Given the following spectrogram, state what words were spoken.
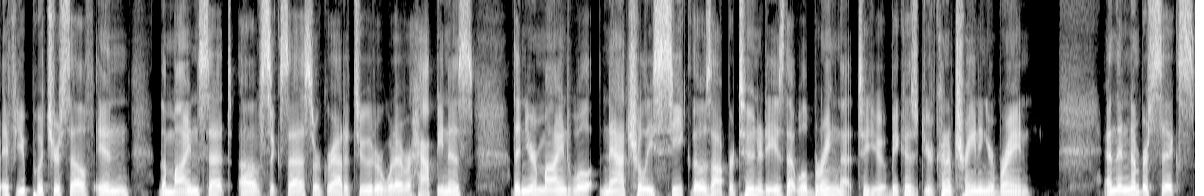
if you put yourself in the mindset of success or gratitude or whatever happiness, then your mind will naturally seek those opportunities that will bring that to you because you're kind of training your brain. And then number six,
